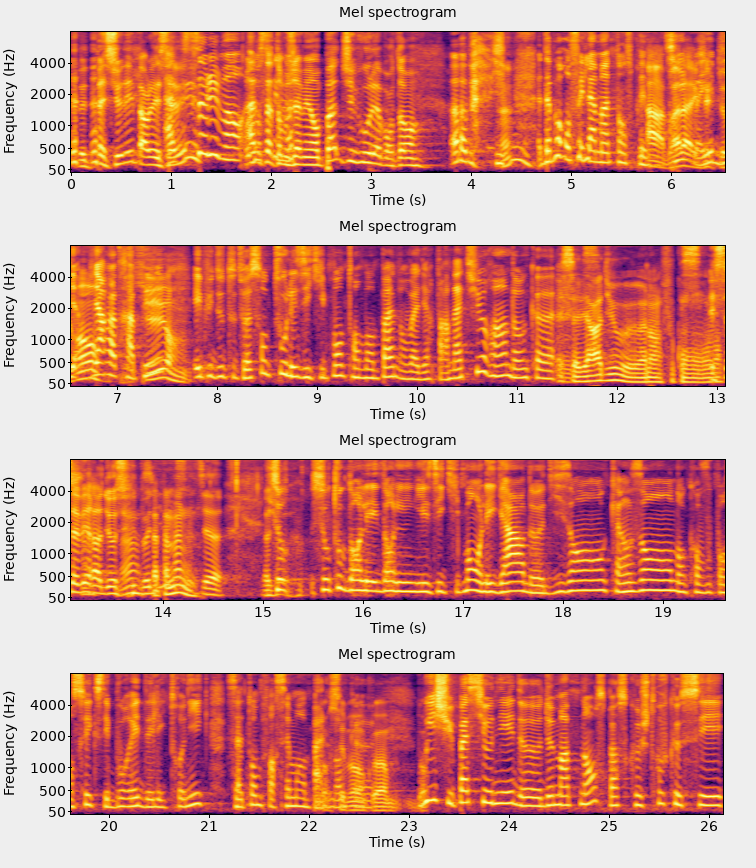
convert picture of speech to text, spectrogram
Vous êtes passionné par le SAV Absolument. Comment ça tombe absolument. jamais en panne chez vous, là, pourtant Ah bah, D'abord, on fait de la maintenance préventive, Ah, voilà, vous voyez, bien, bien rattrapé. Et puis, de toute façon, tous les équipements tombent en panne, on va dire, par nature. Hein, donc, euh, SAV Radio, euh, Alain, faut qu'on. SAV ça. Radio, c'est Ah, une bonne c'est pas mal. Bah, sur- surtout que dans les, dans les équipements, on les garde 10 ans, 15 ans. Donc, quand vous pensez que c'est bourré d'électronique, ça tombe forcément en panne. Forcément, Donc, euh, quoi. Bon. Oui, je suis passionnée de, de maintenance parce que je trouve que c'est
